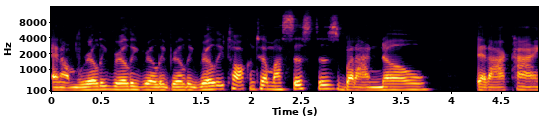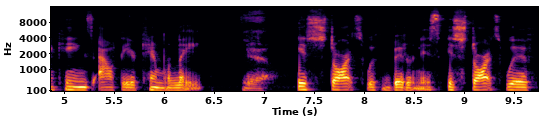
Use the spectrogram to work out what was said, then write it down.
And I'm really, really, really, really, really talking to my sisters, but I know that our kind kings out there can relate. Yeah. It starts with bitterness. It starts with,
